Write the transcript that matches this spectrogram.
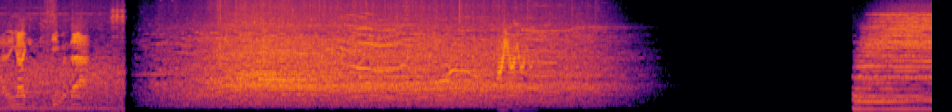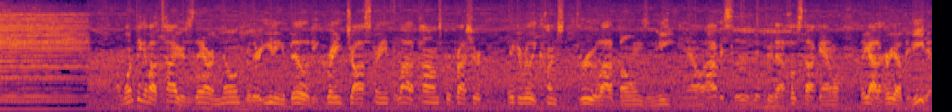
I think I can compete with that. One thing about tigers is they are known for their eating ability. Great jaw strength, a lot of pounds per pressure. They can really crunch through a lot of bones and meat, you know. Obviously, to get through that hoofstock animal, they got to hurry up and eat it.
